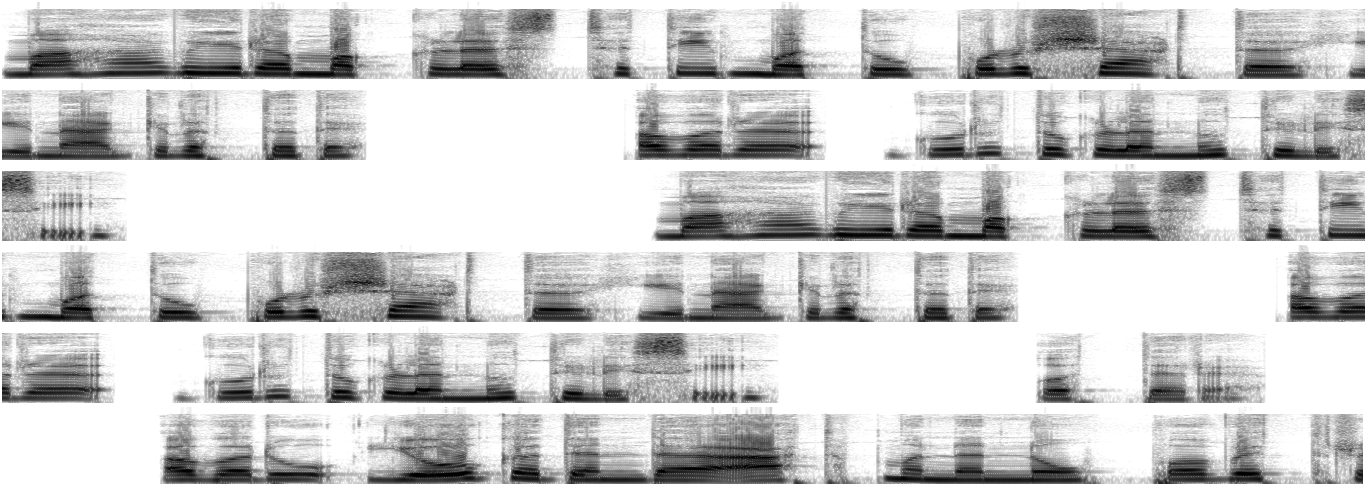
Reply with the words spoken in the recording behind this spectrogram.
ಮಹಾವೀರ ಮಕ್ಕಳ ಸ್ಥಿತಿ ಮತ್ತು ಪುರುಷಾರ್ಥ ಏನಾಗಿರುತ್ತದೆ? ಅವರ ಗುರುತುಗಳನ್ನು ತಿಳಿಸಿ. ಮಹಾವೀರ ಮಕ್ಕಳ ಸ್ಥಿತಿ ಮತ್ತು ಪುರುಷಾರ್ಥ ಏನಾಗಿರುತ್ತದೆ? ಅವರ ಗುರುತುಗಳನ್ನು ತಿಳಿಸಿ. ಉತ್ತರ, ಅವರು ಯೋಗದಿಂದ ಆತ್ಮನನ್ನು ಪವಿತ್ರ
